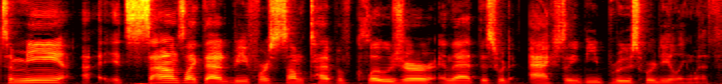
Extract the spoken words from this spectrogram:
to me, it sounds like that'd be for some type of closure and that this would actually be Bruce we're dealing with.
